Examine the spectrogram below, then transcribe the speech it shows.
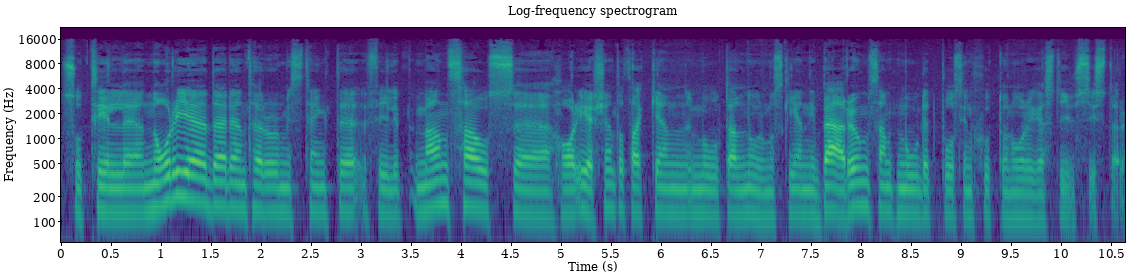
Så till eh, Norge där den terrormisstänkte Filip Manshaus eh, har erkänt attacken mot Al-Noor-moskén i Bärum samt mordet på sin 17-åriga styvsyster.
